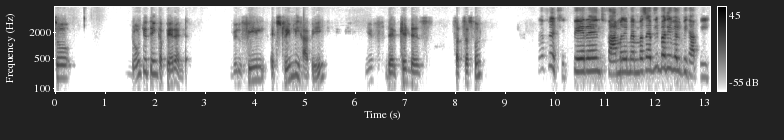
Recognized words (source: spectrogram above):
So don't you think a parent will feel extremely happy if their kid is successful? Definitely, parents, family members, everybody will be happy.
